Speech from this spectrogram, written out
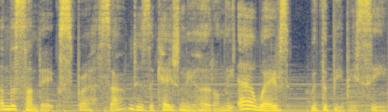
and the Sunday Express, and is occasionally heard on the airwaves with the BBC.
